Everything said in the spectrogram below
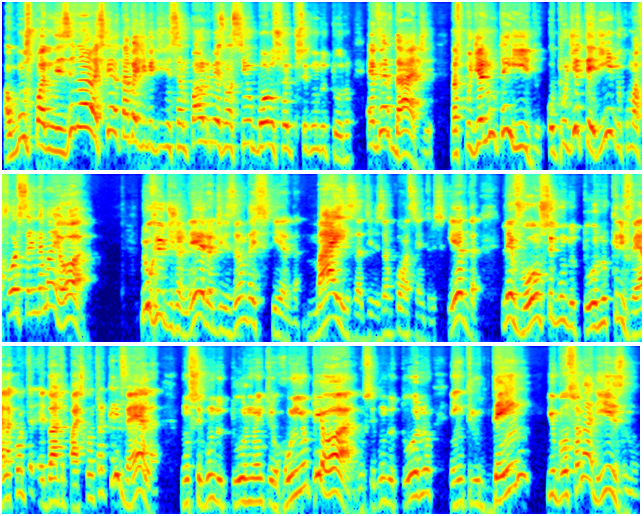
Alguns podem dizer, não, a esquerda estava dividida em São Paulo e mesmo assim o Boulos foi para o segundo turno. É verdade, mas podia não ter ido, ou podia ter ido com uma força ainda maior. No Rio de Janeiro, a divisão da esquerda mais a divisão com a centro-esquerda levou um segundo turno Crivella contra Eduardo Paes contra Crivella, um segundo turno entre o ruim e o pior, um segundo turno entre o DEM e o bolsonarismo,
